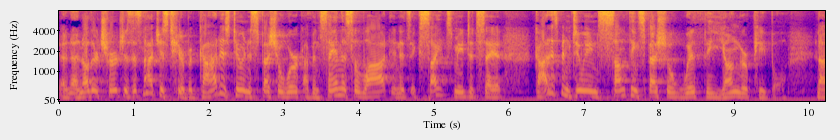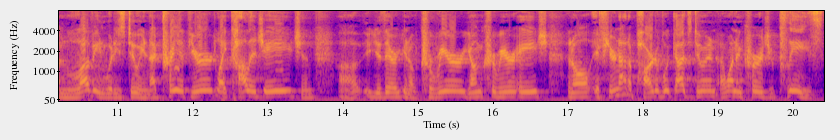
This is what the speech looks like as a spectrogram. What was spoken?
and, and other churches. It's not just here, but God is doing a special work. I've been saying this a lot, and it excites me to say it. God has been doing something special with the younger people. And I'm loving what he's doing. And I pray if you're like college age and uh, you're there, you know, career, young career age and all, if you're not a part of what God's doing, I want to encourage you, please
